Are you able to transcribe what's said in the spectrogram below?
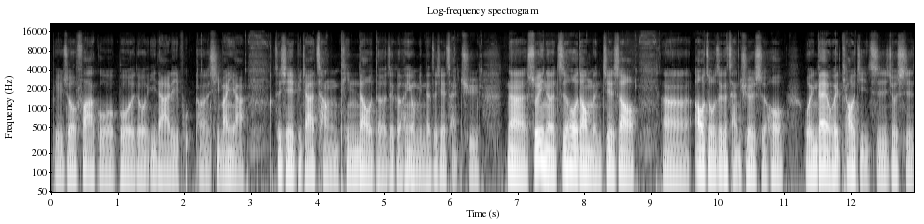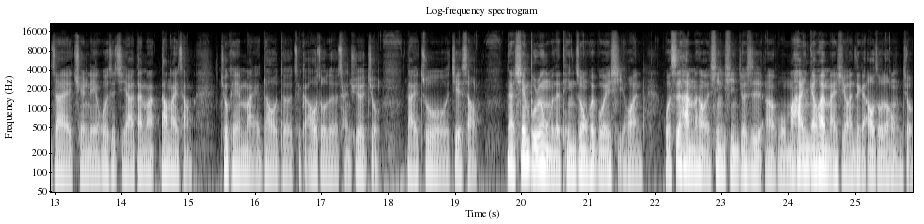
比如说法国、波尔多、意大利、普呃西班牙这些比较常听到的这个很有名的这些产区。那所以呢，之后当我们介绍呃澳洲这个产区的时候，我应该也会挑几支就是在全联或是其他大卖大卖场就可以买到的这个澳洲的产区的酒来做介绍。那先不论我们的听众会不会喜欢。我是还蛮有信心，就是呃，我妈应该会蛮喜欢这个澳洲的红酒，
